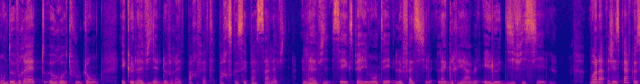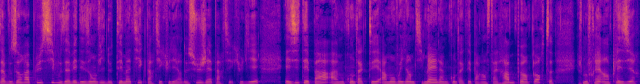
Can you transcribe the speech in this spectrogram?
on devrait être heureux tout le temps et que la vie elle devrait être parfaite parce que c'est pas ça la vie. La vie, c'est expérimenter le facile, l'agréable et le difficile. Voilà, j'espère que ça vous aura plu. Si vous avez des envies de thématiques particulières, de sujets particuliers, n'hésitez pas à me contacter, à m'envoyer un petit mail, à me contacter par Instagram, peu importe. Je me ferai un plaisir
